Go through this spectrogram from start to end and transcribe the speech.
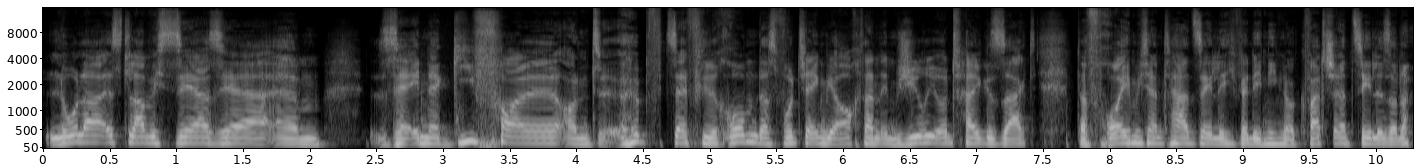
Lola ist, glaube ich, sehr, sehr, ähm, sehr energievoll und hüpft sehr viel rum. Das wurde ja irgendwie auch dann im Juryurteil gesagt. Da freue ich mich dann tatsächlich, wenn ich nicht nur Quatsch erzähle, sondern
